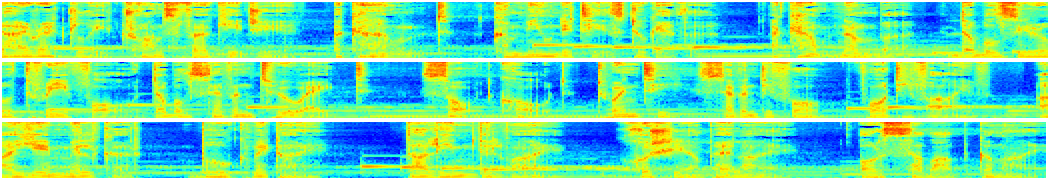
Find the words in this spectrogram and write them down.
डायरेक्टली ट्रांसफ़र कीजिए। Account, communities together. Account number double zero three four double seven two eight sort code twenty seventy four forty five आइए मिलकर भूख मिटाएँ तालीम दिलवाएँ खुशियाँ फैलाएँ और सवाब कमाएँ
